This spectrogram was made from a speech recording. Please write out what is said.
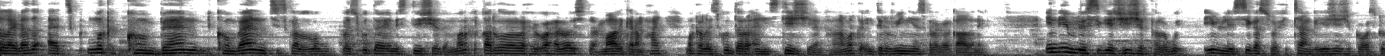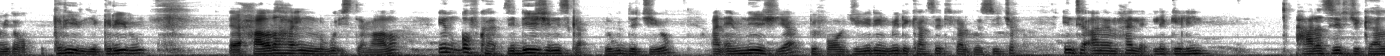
la yidhahdo at marka comban combanitiska laysku daro anestesiada marka qaarkood waxaa loo isticmaali karaa maxay? Marka laysku daro anesthesia marka intervenouska laga qaadanayo in iblesiga shiishirka lagu iblesiga suuxitaanka iyo shiishirka waa isku mid gariir iyo gariiru xaaladaha in lagu isticmaalo. In qofka sedationiska lagu dejiyo an amnesia before during medical surgical procedure. Inta aanan maxay la gelin xaalad surgical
